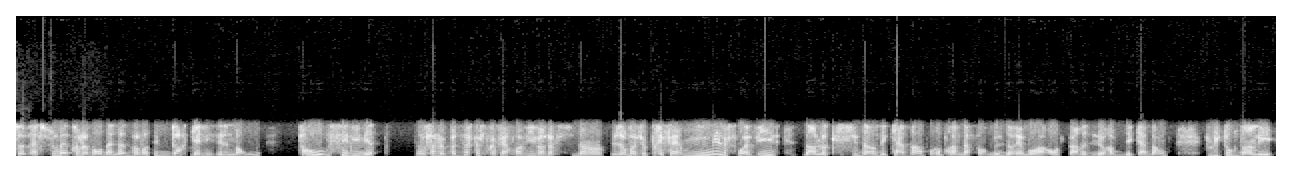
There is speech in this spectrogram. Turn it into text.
sou- à soumettre le monde à notre volonté d'organiser le monde trouve ses limites. Ça ne veut pas dire que je préfère pas vivre en Occident. hein. Je veux dire, moi, je préfère mille fois vivre dans l'Occident décadent, pour reprendre la formule de Raymond Aron qui parlait de l'Europe décadente, plutôt que dans les,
